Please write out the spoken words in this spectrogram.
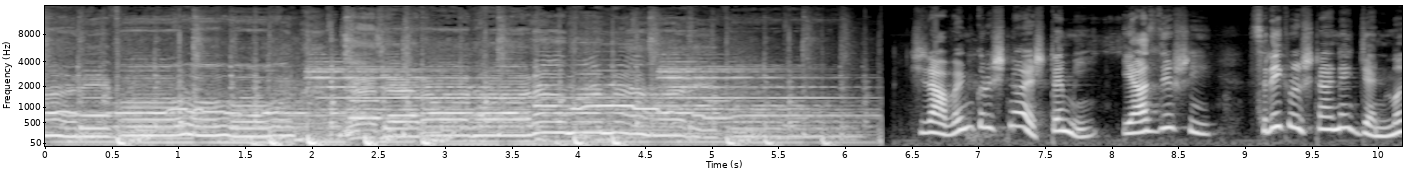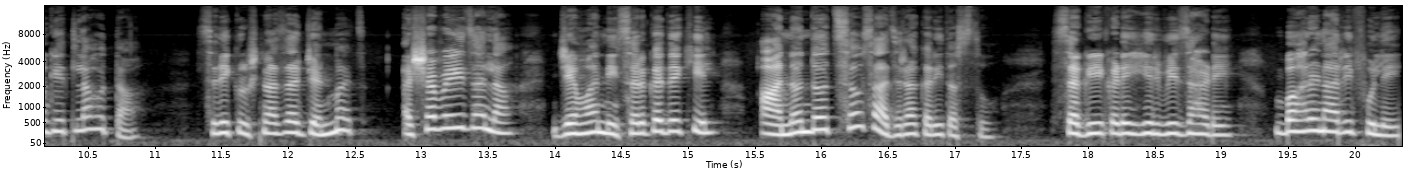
हरि बोल। जय जय राधा रमन हरि बोल। श्रावण कृष्ण अष्टमी याच दिवशी श्रीकृष्णाने जन्म घेतला होता. श्रीकृष्णाचा जन्मच अशा वेळी झाला जेव्हा निसर्ग देखील आनंदोत्सव साजरा करीत असतो. सगळीकडे हिरवी झाडे बहरणारी फुले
